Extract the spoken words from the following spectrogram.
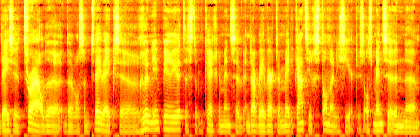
deze trial, er was een tweeweekse run-in periode. Dus dan kregen de mensen, en daarbij werd de medicatie gestandaardiseerd. Dus als mensen een, uh,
